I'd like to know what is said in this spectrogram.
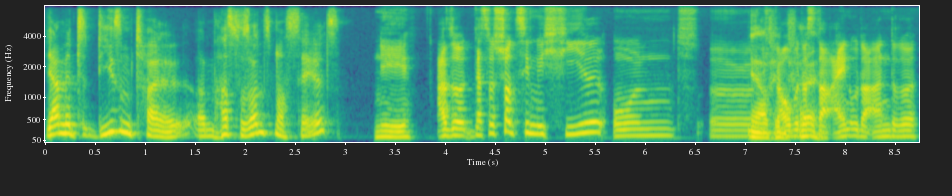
Ja, mit diesem Teil, ähm, hast du sonst noch Sales? Nee, also das ist schon ziemlich viel und äh, Ja, ich glaube, jeden dass Fall. der ein oder andere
